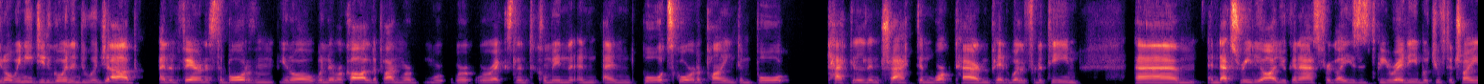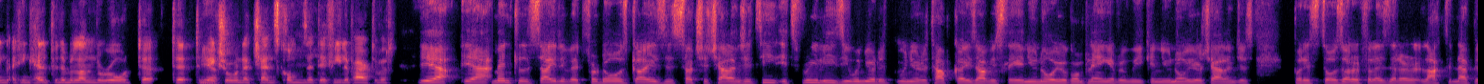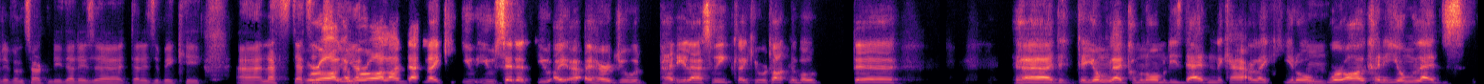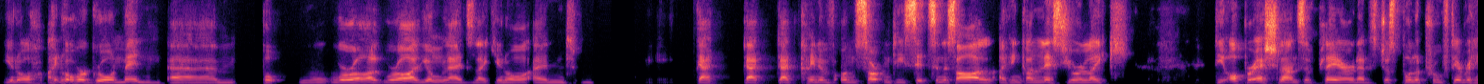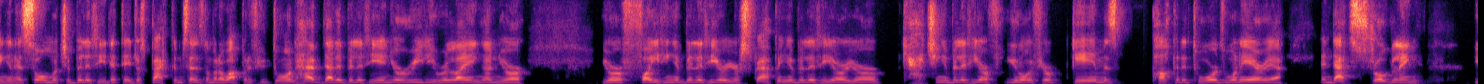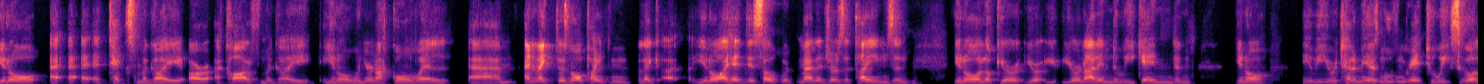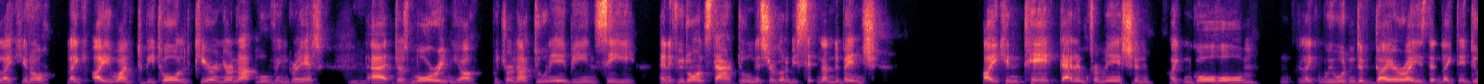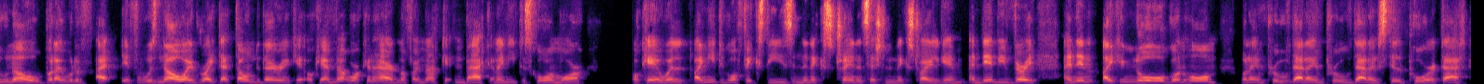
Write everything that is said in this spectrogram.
You know, we need you to go in and do a job and in fairness to both of them, you know, when they were called upon, were were, were excellent to come in and and both scored a point and both tackled and tracked and worked hard and played well for the team. Um, and that's really all you can ask for guys is to be ready, but you have to try and I think help them along the road to to, to yeah. make sure when that chance comes that they feel a part of it. Yeah, yeah. Mental side of it for those guys is such a challenge. It's e- it's real easy when you're the when you're the top guys, obviously, and you know you're going playing every week and you know your challenges but it's those other fellas that are locked in that bit of uncertainty that is a that is a big key, uh, and that's that's we're all yeah. we're all on that. Like you you said it. You I I heard you with Paddy last week. Like you were talking about the. Uh, the, the young lad coming home with his dad in the car, like you know, mm. we're all kind of young lads. You know, I know we're grown men, um, but we're all we're all young lads, like you know, and that that that kind of uncertainty sits in us all. I think unless you're like the upper echelons of player that's just bulletproofed everything and has so much ability that they just back themselves no matter what. But if you don't have that ability and you're really relying on your your fighting ability or your scrapping ability or your catching ability, or you know, if your game is pocketed towards one area and that's struggling, you know, a, a, a, text from a guy or a call from a guy, you know, when you're not going well. Um, and like, there's no point in like, uh, you know, I had this out with managers at times, and you know, look, you're you're you're not in the weekend, and you know, you were telling me I was moving great two weeks ago. Like, you know, like I want to be told, Kieran, you're not moving great. Mm-hmm. Uh, there's more in you, but you're not doing A, B, and C. And if you don't start doing this, you're going to be sitting on the bench. I can take that information. I can go home. Like we wouldn't have diarized it like they do now, but I would have. If it was now, I'd write that down to diary. Okay, okay, I'm not working hard enough. I'm not getting back, and I need to score more okay, well, I need to go fix these in the next training session, the next trial game. And they'd be very, and then I can know going home, well, I improved that, I improved that, I'm still poor at that.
